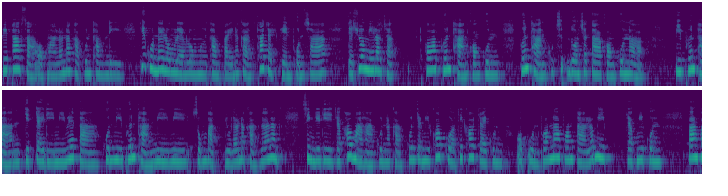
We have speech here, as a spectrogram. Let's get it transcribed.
พิพากษาออกมาแล้วนะคะ คุณทำดี ที่คุณได้ลงแรงลงมือทำไปนะคะ ถ้าจะเห็นผลช้า แต่ช่วงนี้เราจะเพราะว่าพื้นฐานของคุณ พื้นฐานดวงชะตาของคุณอะมีพื้นฐานจิตใจดีมีเมตตา คุณมีพื้นฐานมีมีสมบัติอยู่แล้วนะคะ แล้วนั่นสิ่งดีๆ จะเข้ามาหาคุณนะคะ คุณจะมีครอบครัวที่เข้าใจคุณ อบอุ่น พร้อมหน้าพร้อมตา แล้วมีอยากมีคนบางพ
